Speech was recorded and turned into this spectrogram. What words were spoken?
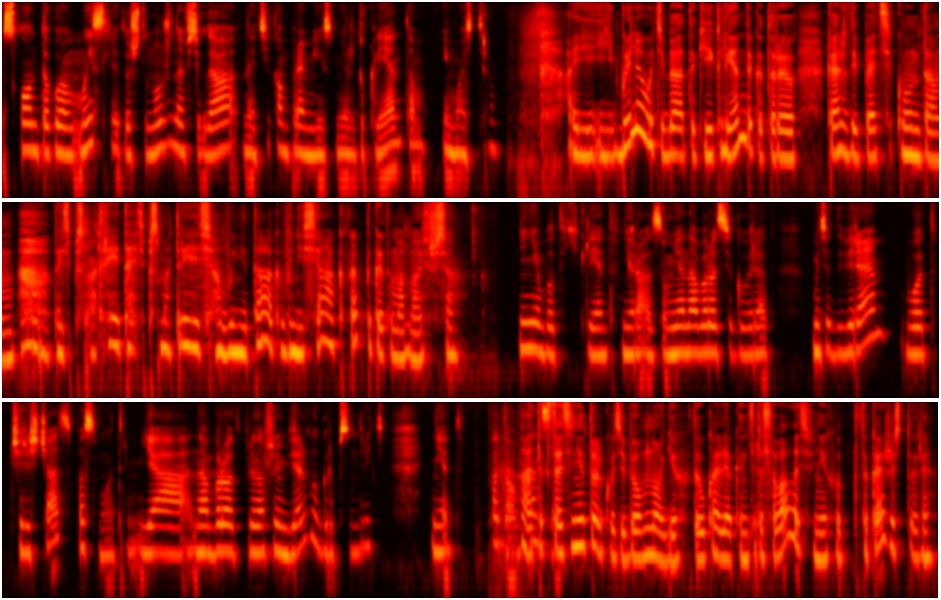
склон такой мысли, то, что нужно всегда найти компромисс между клиентом и мастером. А и были у тебя такие клиенты, которые каждые пять секунд там «А, «дайте посмотреть, дайте посмотреть, а вы не так, вы не сяк». Как ты к этому относишься? У меня не было таких клиентов ни разу. У меня наоборот все говорят, мы тебе доверяем, вот через час посмотрим. Я наоборот приношу им зеркало, говорю, посмотрите. Нет, Потом, а это, кстати, не только у тебя, у многих. Ты у коллег интересовалась? У них вот такая же история?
